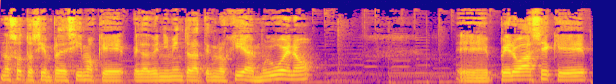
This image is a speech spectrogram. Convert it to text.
nosotros siempre decimos que el advenimiento de la tecnología es muy bueno, pero hace que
